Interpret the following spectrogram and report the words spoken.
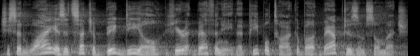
She said, Why is it such a big deal here at Bethany that people talk about baptism so much?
